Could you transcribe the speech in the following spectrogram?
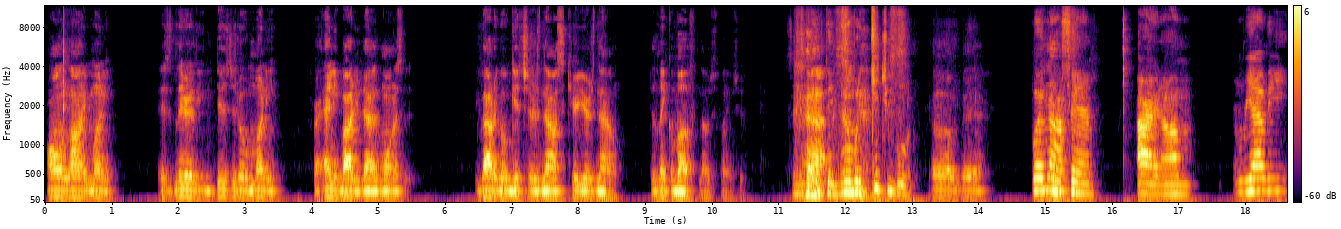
online money. It's literally digital money for anybody that wants it. You gotta go get yours now, secure yours now. The link above. No, I'm just playing with you. Saying everything, man, I'm get you, boy. Oh man. But nah, fam. All right. Um, in reality,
